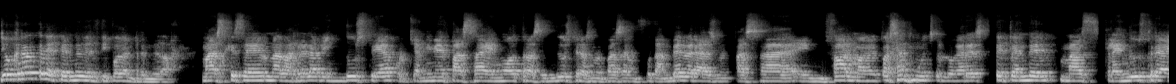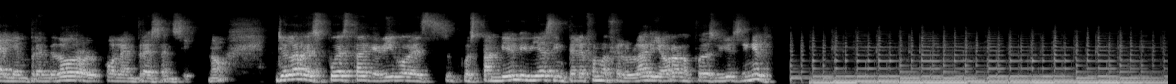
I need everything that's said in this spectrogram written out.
Yo creo que depende del tipo de emprendedor más que ser una barrera de industria, porque a mí me pasa en otras industrias, me pasa en food and beverage, me pasa en pharma, me pasa en muchos lugares, depende más que la industria, el emprendedor o, la empresa en sí. ¿no? Yo la respuesta que digo es, pues también vivía sin teléfono celular y ahora no puedes vivir sin él.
